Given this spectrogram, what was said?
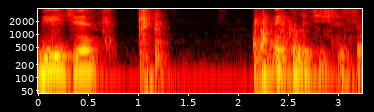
büyücü ve kılıç üçlüsü.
